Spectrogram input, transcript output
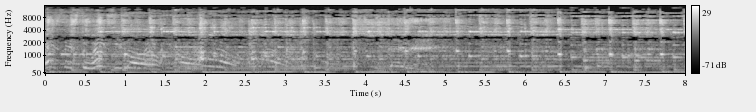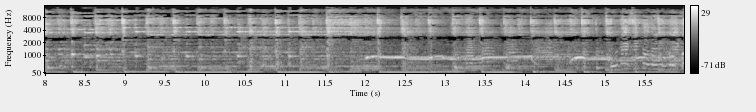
Este es tu éxito. Un éxito de mi compadre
